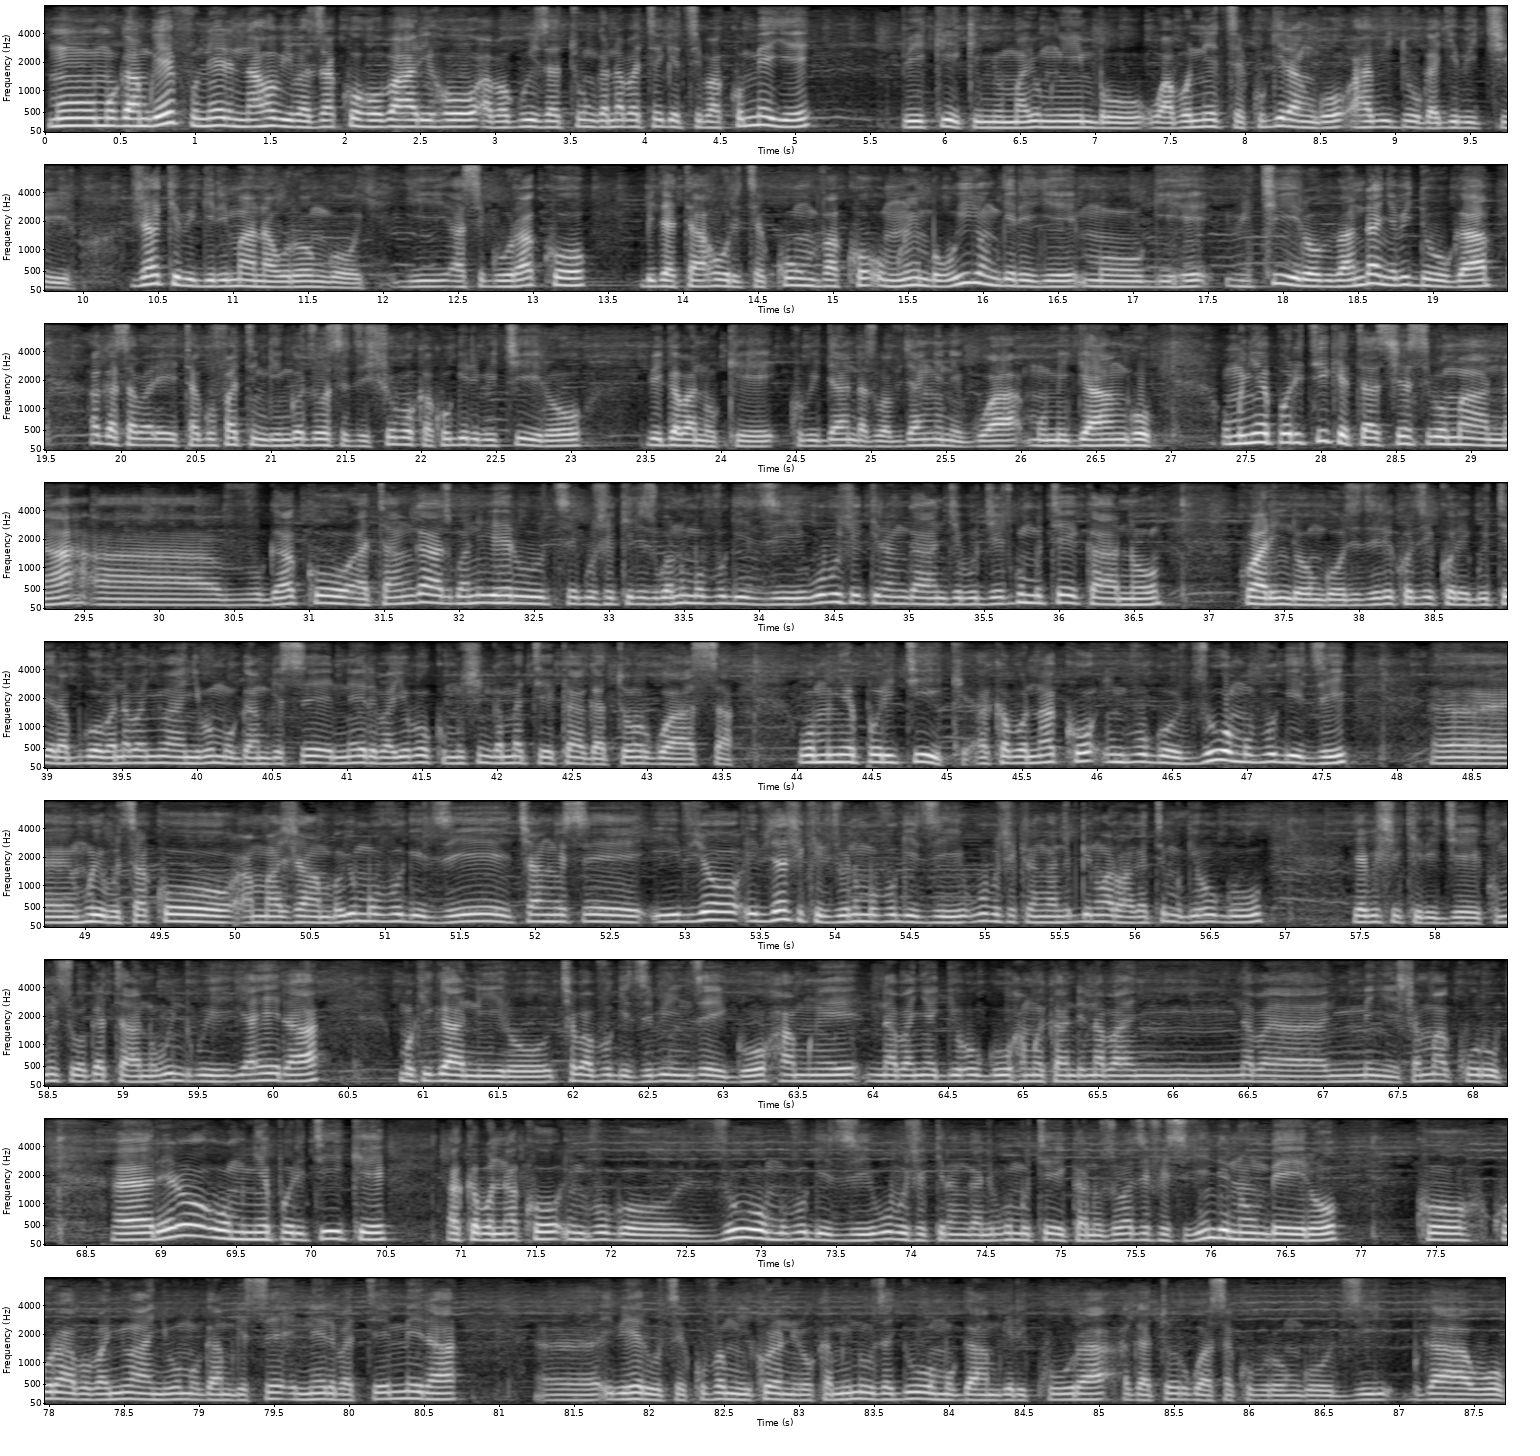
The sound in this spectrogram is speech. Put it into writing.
mu mugambwe FNL naho bibaza ko hoba hariho abagwiza tunga n'abategetsi bakomeye bikika inyuma y'umwimbo wabonetse kugira ngo habiduga ry'ibiciro Jacques Bigirimana urongoye asigura ko bidatahuritse kumva ko umwimbo wiyongereye mu gihe biciro bibandanya biduga agasaba leta gufata ingingo zose zishoboka kugira ibiciro bigabanuke ku bidandazwa byankenerwa mu miryango umunyepolitike Tasien Sibomana ah, avuga ko atangazwa n'ibiherutse gushikirizwa n'umuvugizi w'ubushikiranganje bujejwe umutekano ko hari indongozi ziriko zikorerwa iterabwoba n'abanywanyi b'umugambwe CNL bayoboka umushinga amateka gatorwasa uwo munyepolitike akabona ko imvugo z'uwo muvugizi eh, nkwibutsa ko amajambo y'umuvugizi cyangwa se ibyo ibyashyikirijwe n'umuvugizi w'ubushikiranganje bw'intwaro hagati mu gihugu yabishikirije ku munsi wa gatanu w'indwi yahera mu kiganiro cy'abavugizi b'inzego hamwe n'abanyagihugu hamwe kandi n'abamenyeshamakuru eh, rero uwo munyepolitike akabona ko imvugo z'uwo muvugizi w'ubushikiranganje bw'umutekano zuba zifite iyindi ntumbero ko kuri abo banywanyi b'umugambwe se batemera Eh, ibiherutse kuva mu ikoraniro kaminuza ry'uwo mugambwe rikura agatorwasa ku burongozi bwawo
